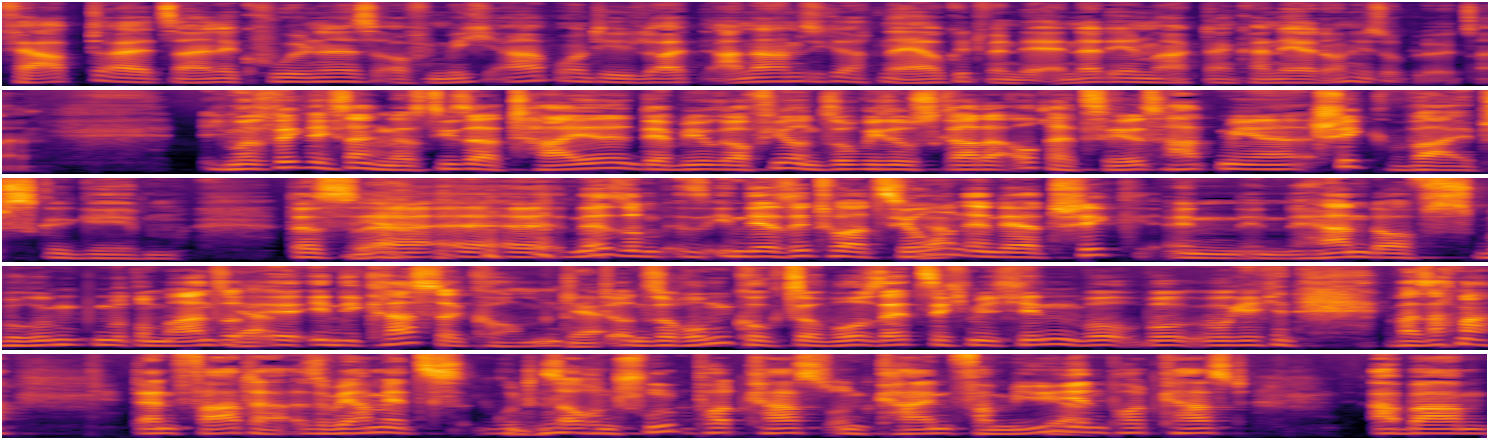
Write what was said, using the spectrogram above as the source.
färbte halt seine Coolness auf mich ab und die Leute, anderen haben sich gedacht, naja gut, wenn der Ender den mag, dann kann der ja doch nicht so blöd sein. Ich muss wirklich sagen, dass dieser Teil der Biografie und so wie du es gerade auch erzählst, hat mir Chick-Vibes gegeben. Das ja. äh, äh, ne, so in der Situation, ja. in der Chick in, in Herrndorfs berühmten Roman so ja. äh, in die Klasse kommt und so rumguckt, so wo setze ich mich hin, wo, wo, wo gehe ich hin. Aber sag mal, dein Vater, also wir haben jetzt, gut, mhm. ist auch ein Schulpodcast und kein Familienpodcast, aber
